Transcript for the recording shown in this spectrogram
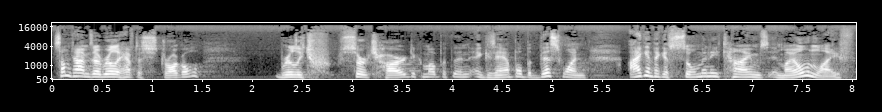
Sometimes I really have to struggle, really tr- search hard to come up with an example, but this one, I can think of so many times in my own life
